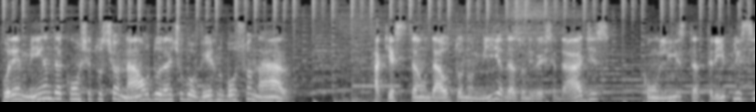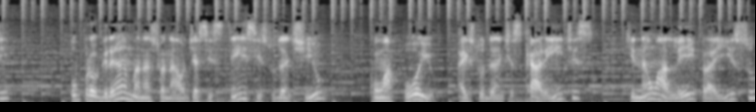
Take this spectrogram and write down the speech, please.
por emenda constitucional durante o governo Bolsonaro. A questão da autonomia das universidades, com lista tríplice, o Programa Nacional de Assistência Estudantil, com apoio a estudantes carentes que não há lei para isso,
